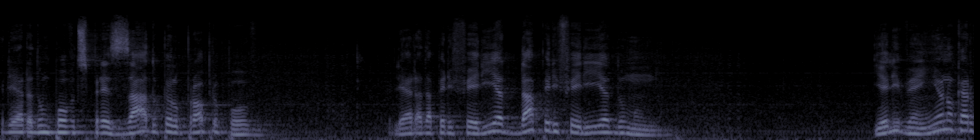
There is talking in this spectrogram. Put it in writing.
Ele era de um povo desprezado pelo próprio povo. Ele era da periferia da periferia do mundo. E ele vem. E eu não quero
